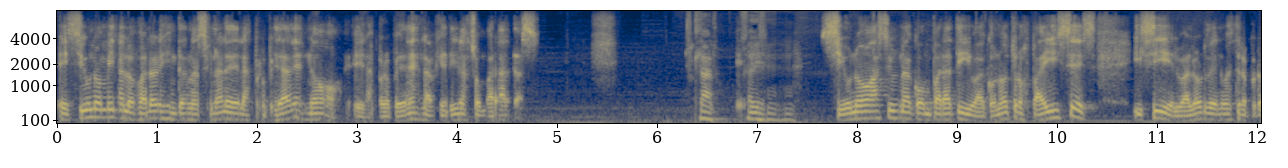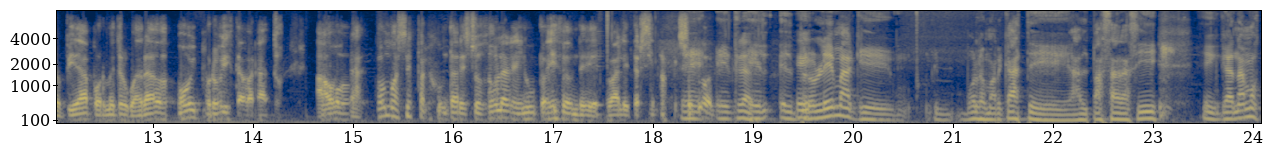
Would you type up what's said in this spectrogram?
eh, si uno mira los valores internacionales de las propiedades, no, eh, las propiedades en la Argentina son baratas. Claro. Eh, sí, sí, sí. Si uno hace una comparativa con otros países, y sí, el valor de nuestra propiedad por metro cuadrado hoy por hoy está barato. Ahora, ¿cómo haces para juntar esos dólares en un país donde vale 300 pesos? Eh, el el Claro. el- el Eh, problema que vos lo marcaste al pasar así, eh, ganamos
